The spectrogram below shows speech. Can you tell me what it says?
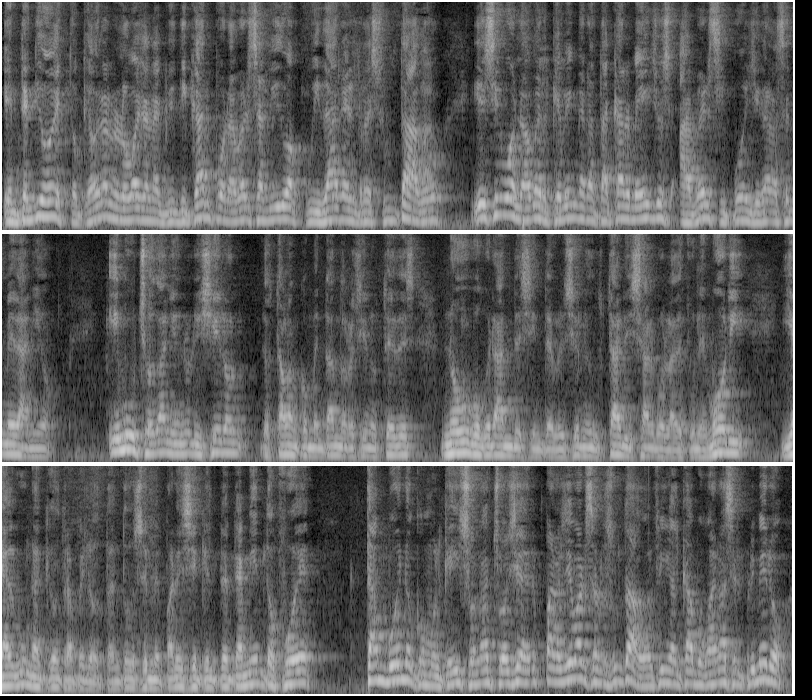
entendió esto, que ahora no lo vayan a criticar por haber salido a cuidar el resultado y decir, bueno, a ver, que vengan a atacarme ellos, a ver si pueden llegar a hacerme daño. Y mucho daño no lo hicieron, lo estaban comentando recién ustedes, no hubo grandes intervenciones de Ustari, salvo la de Funes Mori, y alguna que otra pelota. Entonces me parece que el planteamiento fue tan bueno como el que hizo Nacho ayer para llevarse el resultado. Al fin y al cabo ganás el primero,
